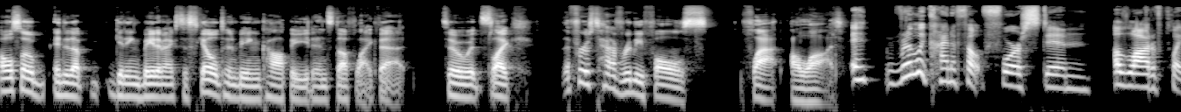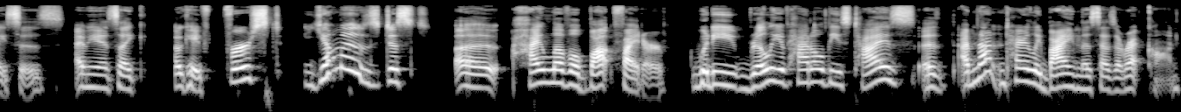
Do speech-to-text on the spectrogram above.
also ended up getting Betamax's skeleton being copied and stuff like that. So it's like the first half really falls flat a lot. It really kind of felt forced in a lot of places. I mean, it's like, okay, first, Yama is just a high level bot fighter. Would he really have had all these ties? Uh, I'm not entirely buying this as a retcon.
